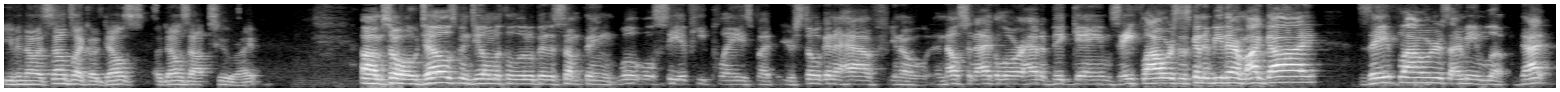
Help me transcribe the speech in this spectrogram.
even though it sounds like Odell's Odell's out too, right? Um, so Odell's been dealing with a little bit of something. We'll we'll see if he plays, but you're still going to have, you know, Nelson Agholor had a big game. Zay Flowers is going to be there, my guy. Zay Flowers, I mean, look, that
